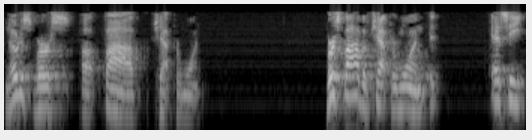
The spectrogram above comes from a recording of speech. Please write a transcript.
Notice verse uh, 5 of chapter 1. Verse 5 of chapter 1, it, as he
